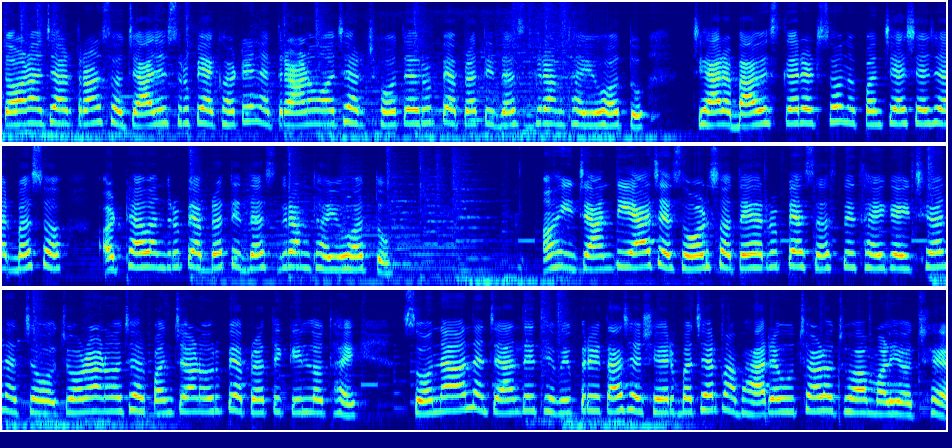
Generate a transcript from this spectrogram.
ત્રણ હજાર ત્રણસો ચાલીસ રૂપિયા ઘટીને ત્રાણું હજાર છોતેર રૂપિયા પ્રતિ દસ ગ્રામ થયું હતું. જ્યારે બાવીસ કેરેટ સોનું પંચ્યાસી હજાર બસો અઠ્ઠાવન રૂપિયા પ્રતિ દસ ગ્રામ થયું હતું. અહીં ચાંદી આજે સોળસો તેર રૂપિયા સસ્તી થઈ ગઈ છે અને ચોરાણું હજાર પંચાણું રૂપિયા પ્રતિ કિલો થઈ. સોના અને ચાંદીથી વિપરીત આજે શેર બજારમાં ભારે ઉછાળો જોવા મળ્યો છે.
